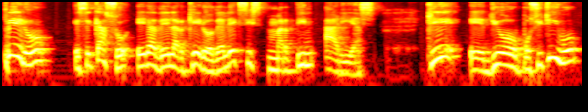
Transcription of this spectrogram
Pero ese caso era del arquero de Alexis Martín Arias, que eh, dio positivo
